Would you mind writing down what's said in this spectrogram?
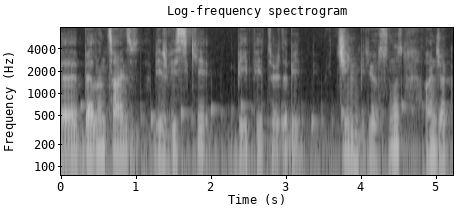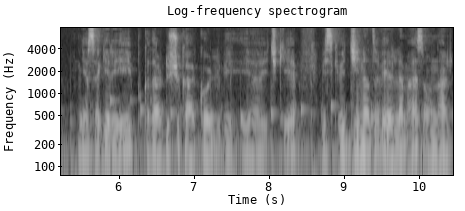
E, Valentine's bir viski, Beefeater da bir cin biliyorsunuz. Ancak yasa gereği bu kadar düşük alkollü bir e, içkiye viski ve cin adı verilemez. Onlar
